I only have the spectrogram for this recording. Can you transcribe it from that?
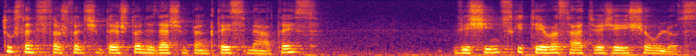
Tūkstantis aštuoni šimtai aštuoniasdešimt penktais metais Višinski tėvas atvežė į Šiaulius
